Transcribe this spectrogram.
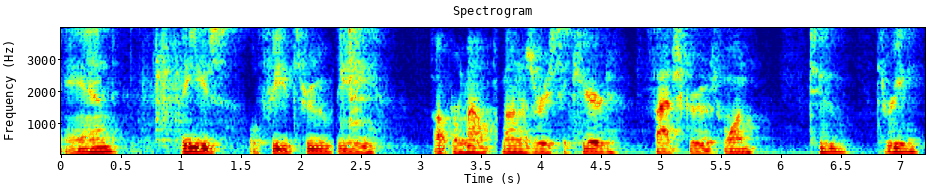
And these will feed through the upper mount. Mount is re-secured. Five screws. One, two, three,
